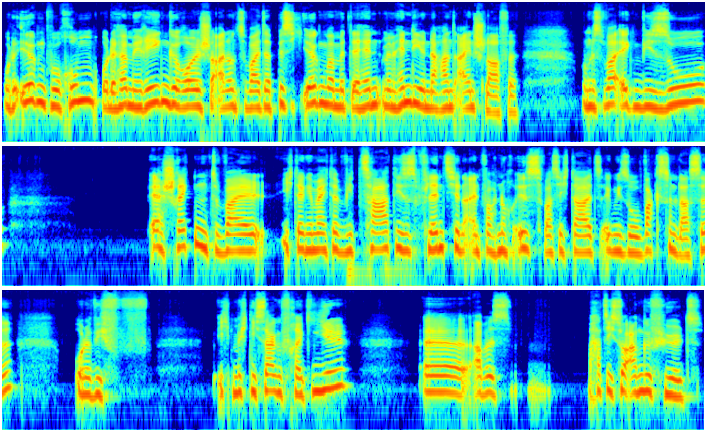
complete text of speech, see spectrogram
oder irgendwo rum oder höre mir Regengeräusche an und so weiter, bis ich irgendwann mit, der Hand, mit dem Handy in der Hand einschlafe. Und es war irgendwie so erschreckend, weil ich dann gemerkt habe, wie zart dieses Pflänzchen einfach noch ist, was ich da jetzt irgendwie so wachsen lasse. Oder wie, ich möchte nicht sagen fragil, äh, aber es hat sich so angefühlt,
